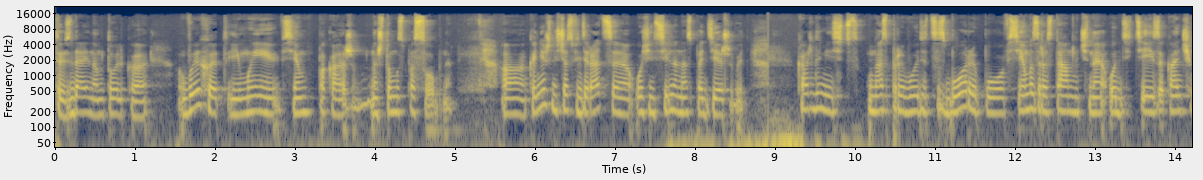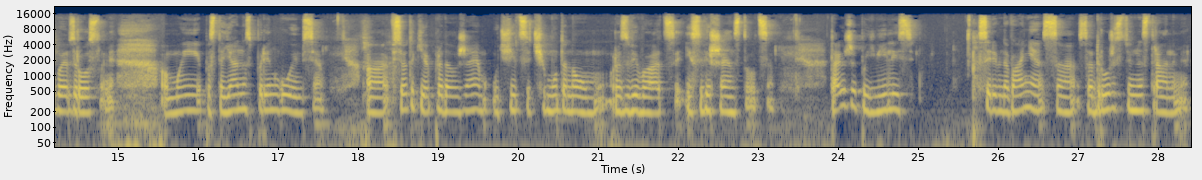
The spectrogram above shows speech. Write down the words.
То есть дай нам только выход, и мы всем покажем, на что мы способны. А, конечно, сейчас Федерация очень сильно нас поддерживает. Каждый месяц у нас проводятся сборы по всем возрастам, начиная от детей и заканчивая взрослыми. Мы постоянно спаррингуемся. А, Все-таки продолжаем учиться чему-то новому, развиваться и совершенствоваться. Также появились соревнования с содружественными странами.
